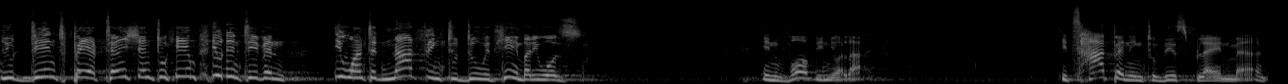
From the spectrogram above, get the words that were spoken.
you didn't pay attention to Him. You didn't even, you wanted nothing to do with Him, but He was involved in your life. It's happening to this blind man.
